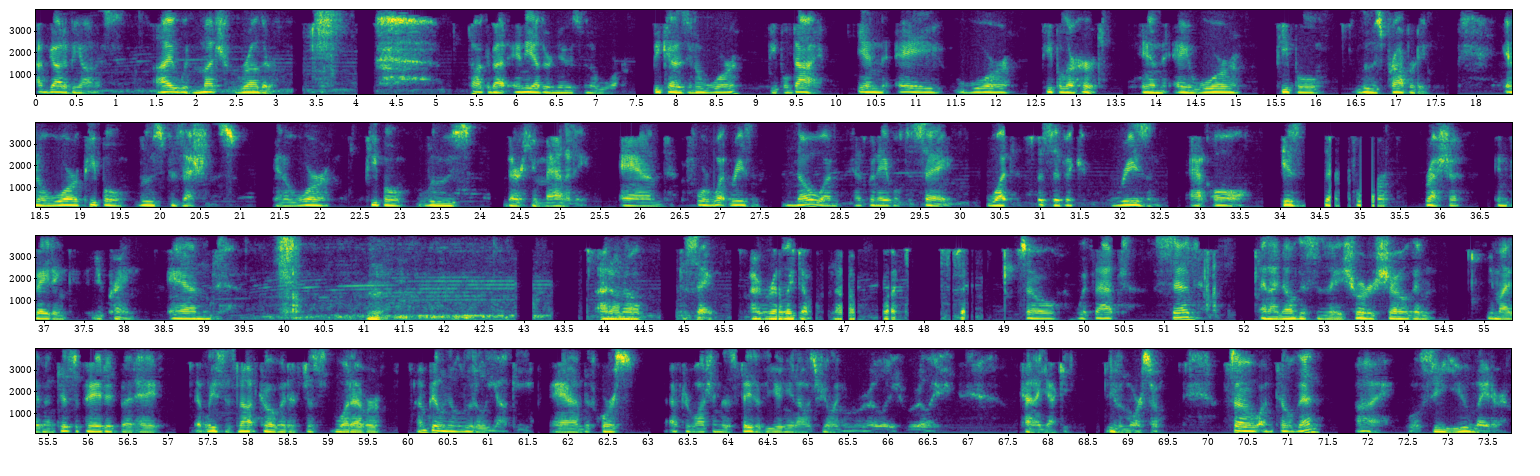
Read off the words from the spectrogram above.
I've got to be honest. I would much rather talk about any other news than a war. Because in a war, people die. In a war, people are hurt. In a war, people lose property. In a war, people lose possessions. In a war, people lose their humanity. And for what reason? No one has been able to say what specific reason at all is there for Russia invading Ukraine. And hmm, I don't know what to say. I really don't know what to say. So, with that said, and I know this is a shorter show than you might have anticipated, but hey, at least it's not COVID, it's just whatever. I'm feeling a little yucky. And of course, after watching the State of the Union, I was feeling really, really kind of yucky, even more so. So until then, I will see you later.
